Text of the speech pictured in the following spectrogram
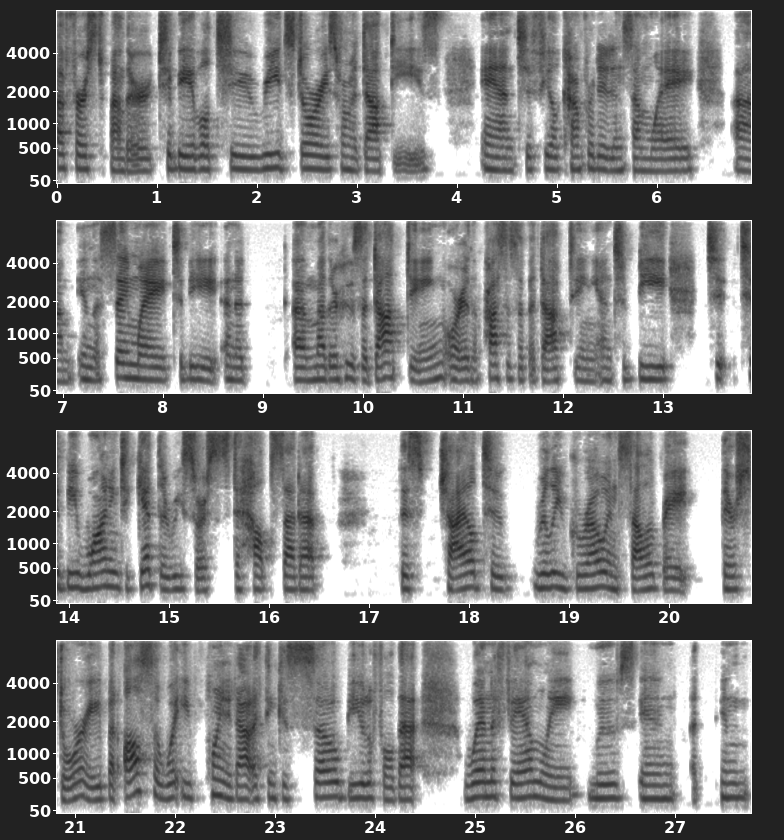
a first mother to be able to read stories from adoptees and to feel comforted in some way um, in the same way to be an, a, mother who's adopting or in the process of adopting and to be to, to be wanting to get the resources to help set up this child to really grow and celebrate their story. But also what you pointed out i think is so beautiful that when a family moves in in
